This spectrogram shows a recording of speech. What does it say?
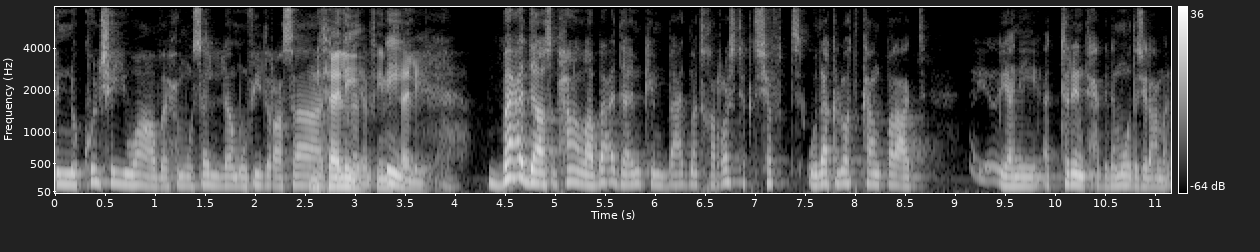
إنه كل شيء واضح ومسلم وفي دراسات مثالية. في إيه. مثالية بعدها سبحان الله بعدها يمكن بعد ما تخرجت اكتشفت وذاك الوقت كان طلعت يعني الترند حق نموذج العمل.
